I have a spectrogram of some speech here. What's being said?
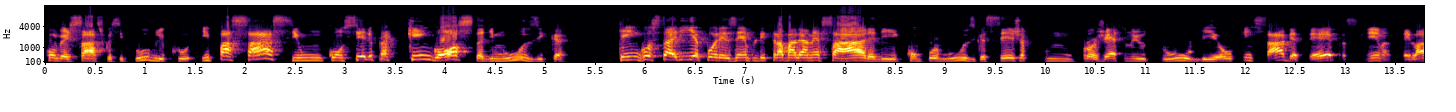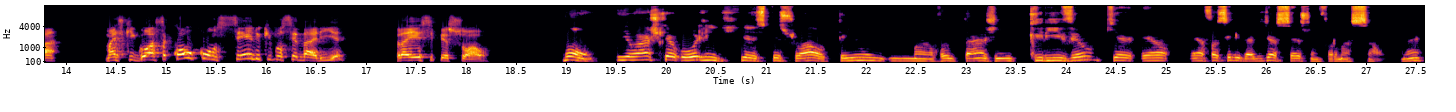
conversasse com esse público e passasse um conselho para quem gosta de música, quem gostaria, por exemplo, de trabalhar nessa área de compor música, seja um projeto no YouTube ou quem sabe até para cinema, sei lá, mas que gosta, qual o conselho que você daria para esse pessoal? Bom, eu acho que hoje em dia esse pessoal tem uma vantagem incrível que é, é, é a facilidade de acesso à informação, né?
